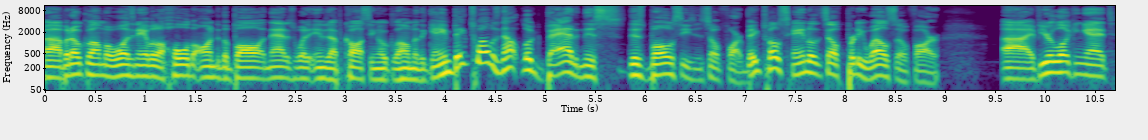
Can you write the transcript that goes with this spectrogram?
Uh, but Oklahoma wasn't able to hold on to the ball, and that is what ended up costing Oklahoma the game. Big 12 has not looked bad in this this bowl season so far. Big 12's handled itself pretty well so far. Uh, if you're looking at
